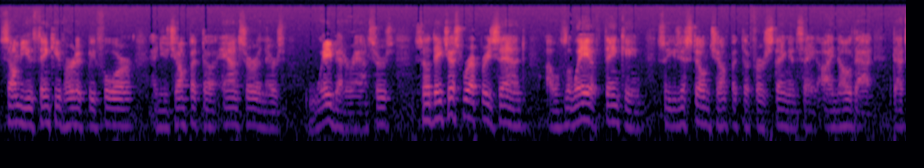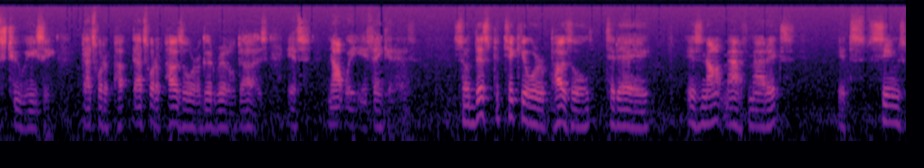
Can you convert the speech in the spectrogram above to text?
Some you think you've heard it before, and you jump at the answer, and there's way better answers. So they just represent a way of thinking so you just don't jump at the first thing and say, I know that, that's too easy. That's what a, that's what a puzzle or a good riddle does. It's not what you think it is. So this particular puzzle today is not mathematics. It seems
